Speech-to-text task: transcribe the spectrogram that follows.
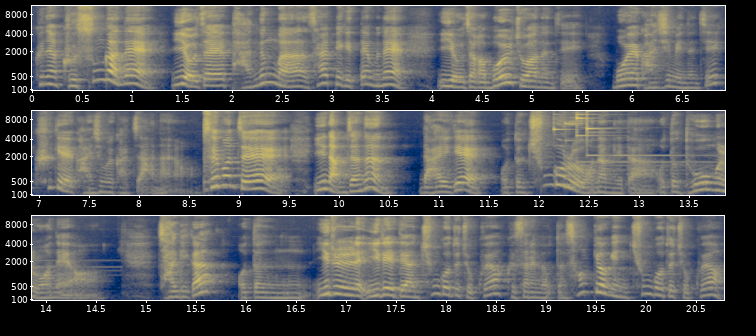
그냥 그 순간에 이 여자의 반응만 살피기 때문에 이 여자가 뭘 좋아하는지, 뭐에 관심이 있는지 크게 관심을 갖지 않아요. 세 번째, 이 남자는 나에게 어떤 충고를 원합니다. 어떤 도움을 원해요. 자기가 어떤 일을, 일에 대한 충고도 좋고요. 그 사람의 어떤 성격인 충고도 좋고요.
